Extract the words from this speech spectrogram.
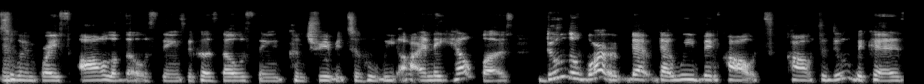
to mm-hmm. embrace all of those things because those things contribute to who we are and they help us do the work that that we've been called called to do because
